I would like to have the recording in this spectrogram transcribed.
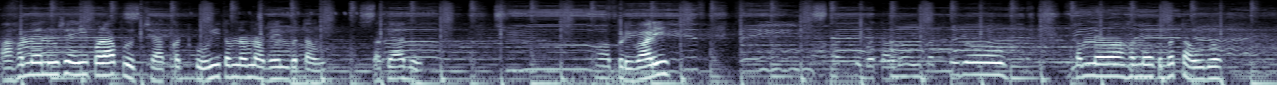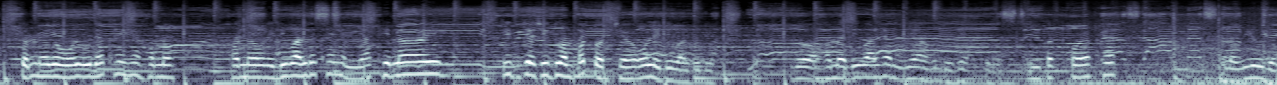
આ હમેનું છે એ પણ આપણું જ છે, આ કટકું. એ તમને હમણાં જઈને બતાવું. બાકી આ જો આપણી વાડી. બતાવજો જો. તમને હમે તો બતાવું જો. તમને જો ઓલું દેખાય છે હમે. હમે ઓલી દિવાલ દેખાય ને, ત્યાંથી લઈ સીધે સીધું આમ પટ્ટો જ છે, ઓલી દિવાલ સુધી. જો અમે દિવાલ છે ને, ત્યાં સુધી છે એ કટકો એક છે, અને વ્યૂ જો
